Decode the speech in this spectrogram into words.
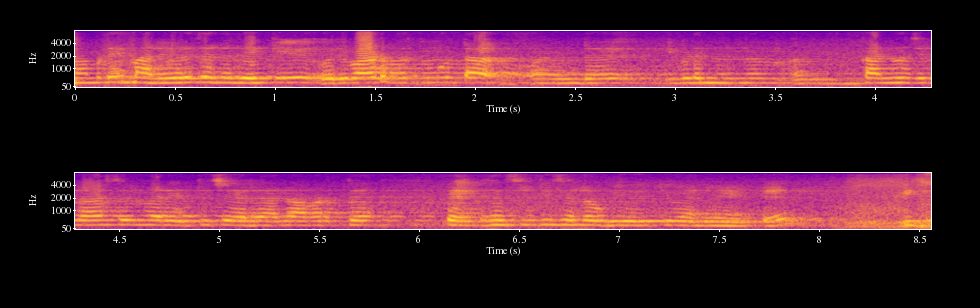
നമ്മുടെ മലയോര ജനതയ്ക്ക് ഒരുപാട് ബുദ്ധിമുട്ട് ഉണ്ട്. ഇവിടെ നിന്നും കണ്ണൂർ ജില്ലാശുപത്രി വരെ എത്തിച്ചേരാനും അവിടുത്തെ ഫെസിലിറ്റീസ് എല്ലാം ഉപയോഗിക്കുവാനുമായിട്ട്. ഇത്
